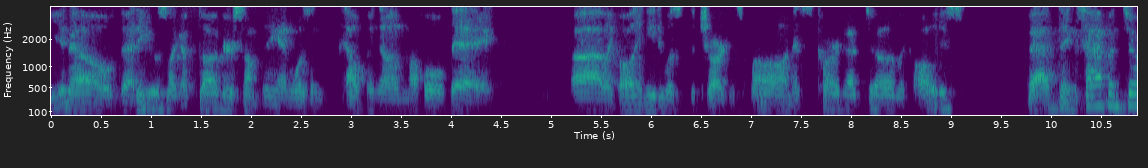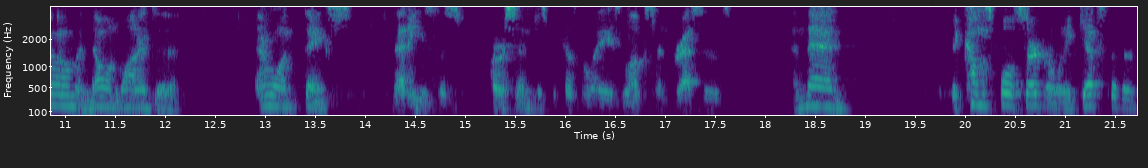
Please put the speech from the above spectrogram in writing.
you know that he was like a thug or something and wasn't helping him the whole day. Uh, like all he needed was to charge his phone, his car got towed, like all these bad things happened to him and no one wanted to everyone thinks that he's this person just because the way he looks and dresses. And then it comes full circle when he gets to the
